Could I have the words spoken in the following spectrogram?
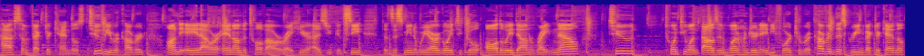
have some vector candles to be recovered on the 8 hour and on the 12 hour right here, as you can see. Does this mean we are going to go all the way down right now to 21,184 to recover this green vector candle?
